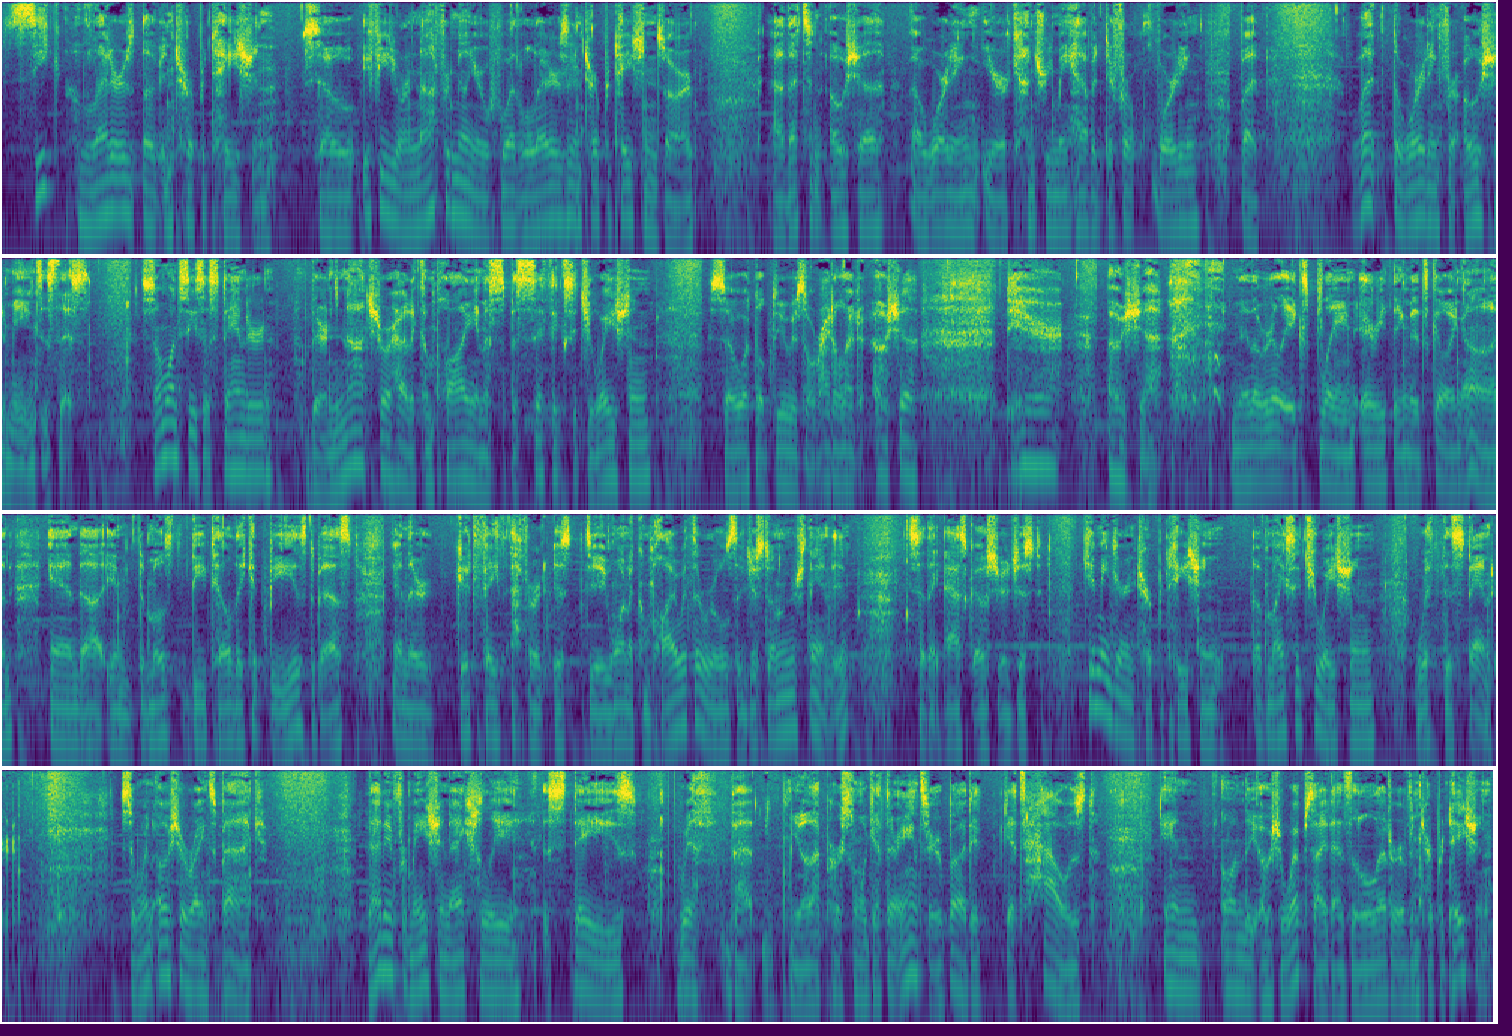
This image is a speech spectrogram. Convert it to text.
seek letters of interpretation. So, if you are not familiar with what letters of interpretations are, uh, that's an OSHA uh, wording. Your country may have a different wording, but what the wording for OSHA means is this someone sees a standard, they're not sure how to comply in a specific situation. So, what they'll do is they'll write a letter to OSHA Dear OSHA. and then they'll really explain everything that's going on. And uh, in the most detail they could be is the best. And their good faith effort is to want to comply with the rules. They just don't understand it. So they ask OSHA, just give me your interpretation of my situation with this standard. So when OSHA writes back, that information actually stays with that you know that person will get their answer but it gets housed in on the OSHA website as a letter of interpretation.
